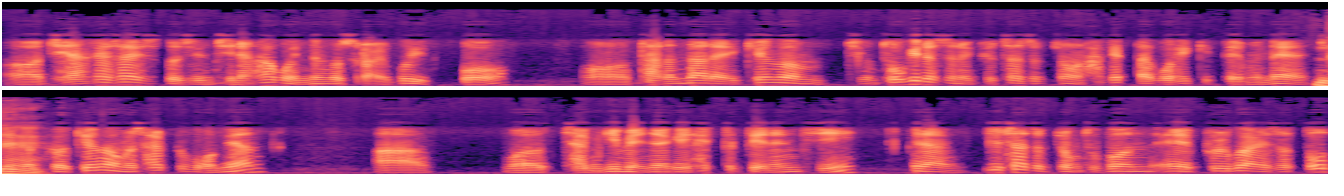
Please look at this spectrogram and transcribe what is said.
어, 제약회사에서도 지금 진행하고 있는 것으로 알고 있고, 어, 다른 나라의 경험, 지금 독일에서는 교차 접종을 하겠다고 했기 때문에, 네. 그 경험을 살펴보면, 아, 뭐, 장기 면역이 획득되는지, 그냥 1차 접종 두 번에 불과해서 또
